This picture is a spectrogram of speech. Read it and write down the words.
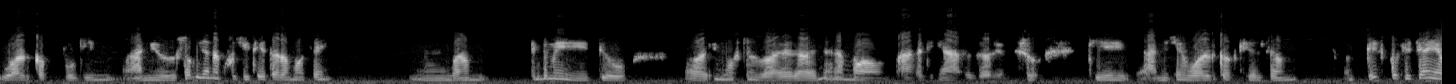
वर्ल्ड कप पुग्यौँ हामीहरू सबैजना खुसी थिए तर म चाहिँ भनौँ एकदमै त्यो इमोसनल भएर होइन म आँखादेखि आँसु झरेको कि हामी चाहिँ वर्ल्ड कप खेल्छौँ। त्यसपछि चाहिँ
